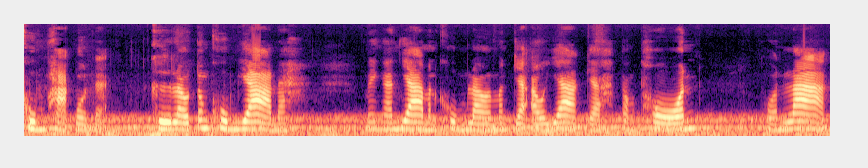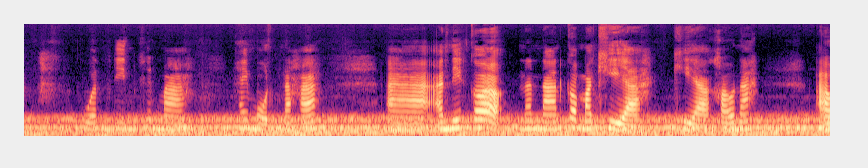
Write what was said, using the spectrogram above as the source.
คุมผักหมดอะคือเราต้องคุมหญ้านะ ไม่งั้นหญ้ามันคุมเรา มันจะเอายากจ้ะต้องถอนถอนราก วนดินขึ้นมาให้หมดนะคะ อ่า อันนี้ก็นานๆก็มาเขี่ยเขี่ยเขานะ เอา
